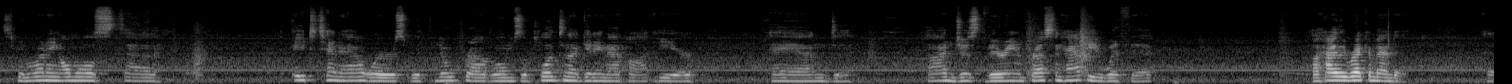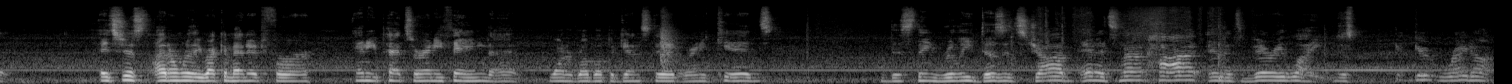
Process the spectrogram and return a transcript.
it's been running almost uh, eight to ten hours with no problems. The plug's not getting that hot here, and I'm just very impressed and happy with it. I highly recommend it it's just I don't really recommend it for any pets or anything that want to rub up against it or any kids. This thing really does its job and it's not hot and it's very light. Just get right up.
